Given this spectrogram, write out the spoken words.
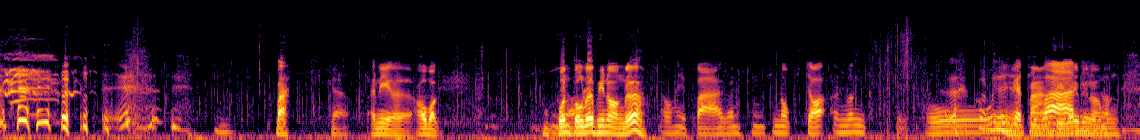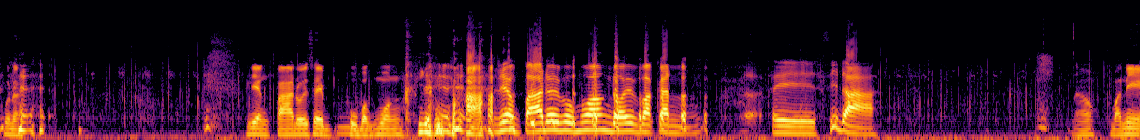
ครับ อันนี้เอาบักฝนตกเด้อพี่น้องเด้อเอาให้ปลาก่อนนกเจาะมันโอ้คนอื่นก็ปลาถือว่าสิได้นี่พี่น้องเนาะมึงคุณน่ะเลี้ยงปลาโดยใส่ปูบักม่วงเลี้ยงปลาเลี้ยงปลาโดยบกม่วงโดยบักกันเออซิดาเอาบัดนี้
